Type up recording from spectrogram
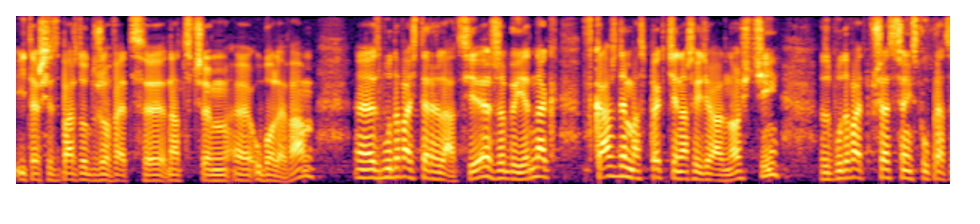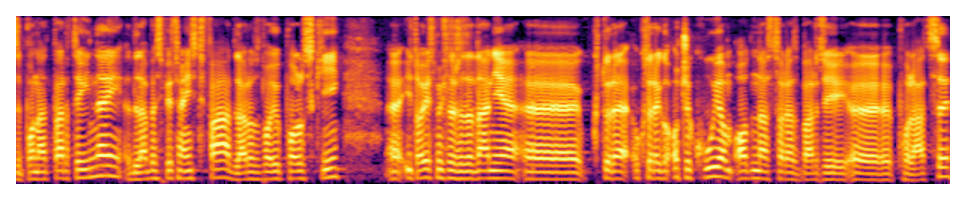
i też jest bardzo dużo wet, nad czym ubolewam, zbudować te relacje, żeby jednak w każdym aspekcie naszej działalności zbudować przestrzeń współpracy ponadpartyjnej dla bezpieczeństwa, dla rozwoju Polski. E, I to jest myślę, że zadanie, e, które, którego oczekują od nas coraz bardziej e, Polacy,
